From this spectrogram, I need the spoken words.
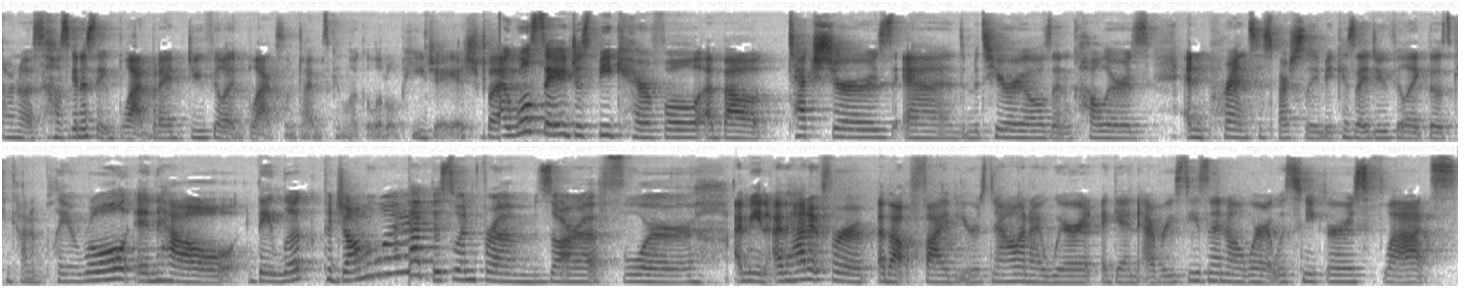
don't know, I was gonna say black, but I do feel like black sometimes can look a little PJ-ish. But I will say just be careful about textures and materials and colors and prints especially because I do feel like those can kind of play a role in how they look pajama-wise. I got this one from Zara for, I mean, I've had it for about five years now and I wear it again every season. I'll wear it with sneakers, flats,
